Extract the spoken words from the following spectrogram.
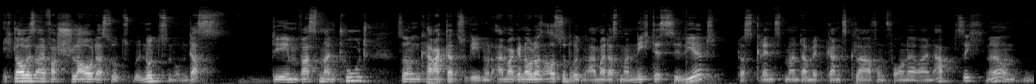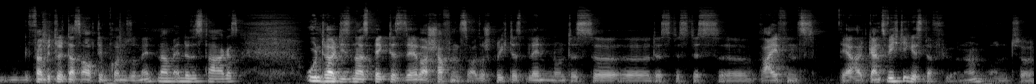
Ich glaube, es ist einfach schlau, das so zu benutzen, um das dem, was man tut, so einen Charakter zu geben und einmal genau das auszudrücken. Einmal, dass man nicht destilliert, das grenzt man damit ganz klar von vornherein ab sich ne, und vermittelt das auch dem Konsumenten am Ende des Tages. Und halt diesen Aspekt des selber Schaffens, also sprich des Blenden und des, äh, des, des, des äh, Reifens der halt ganz wichtig ist dafür. Ne? Und äh,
